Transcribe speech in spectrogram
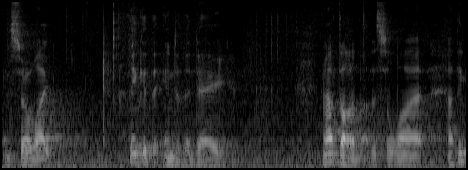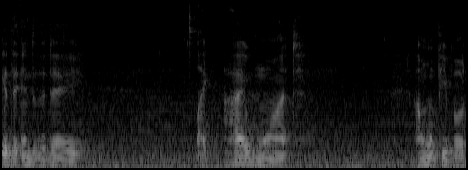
And so like I think at the end of the day, and I've thought about this a lot. I think at the end of the day, like I want, I want people,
